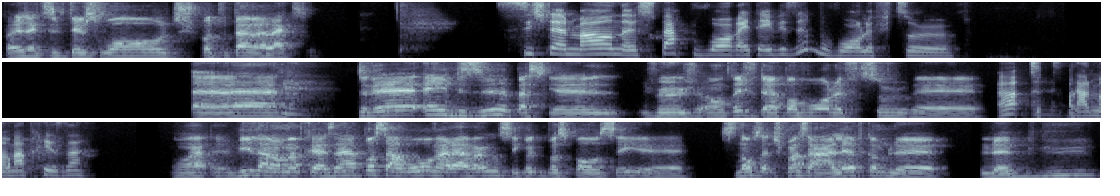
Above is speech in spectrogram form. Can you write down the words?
faire les activités le soir, je ne suis pas tout le temps relax. Si je te demande, super pouvoir, être invisible ou voir le futur? Euh, je dirais invisible parce que je veux, je, je ne voudrais pas voir le futur. Euh, ah, dans le moment présent. Oui, vivre dans le moment présent, pas savoir à l'avance c'est quoi qui va se passer. Euh, sinon, je pense que ça enlève comme le, le but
